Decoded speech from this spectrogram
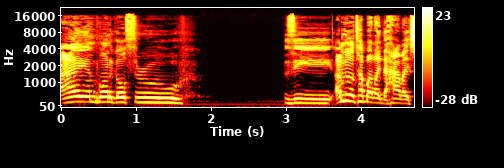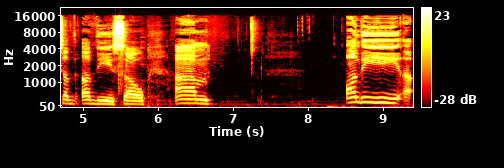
I am going to go through the I'm going to talk about like the highlights of of these. So, um, on the uh,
